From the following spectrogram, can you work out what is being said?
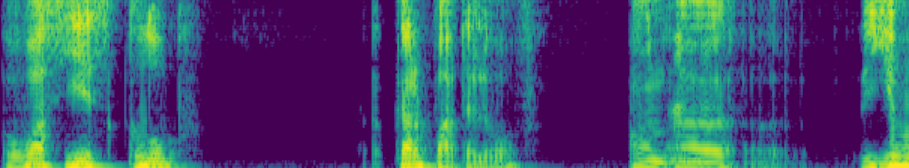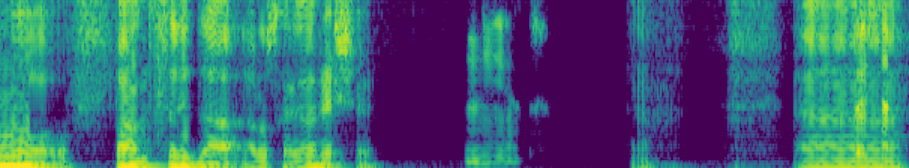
У вас есть клуб Карпаты Львов. Он, э, его фан-среда русскоговорящая? Нет. Э, То есть,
